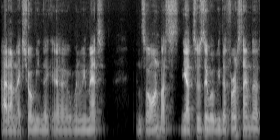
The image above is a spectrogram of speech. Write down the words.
Adam like showed me like uh, when we met and so on. But yeah, Tuesday will be the first time that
